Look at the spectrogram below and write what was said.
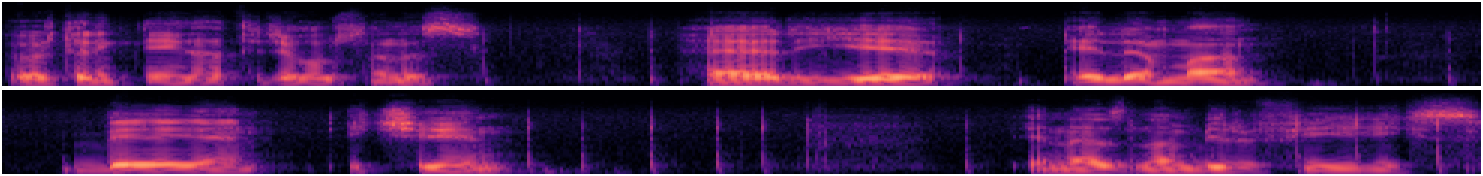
Örtenik neydi hatırlayacak olursanız? Her y eleman bn için en azından bir fi x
